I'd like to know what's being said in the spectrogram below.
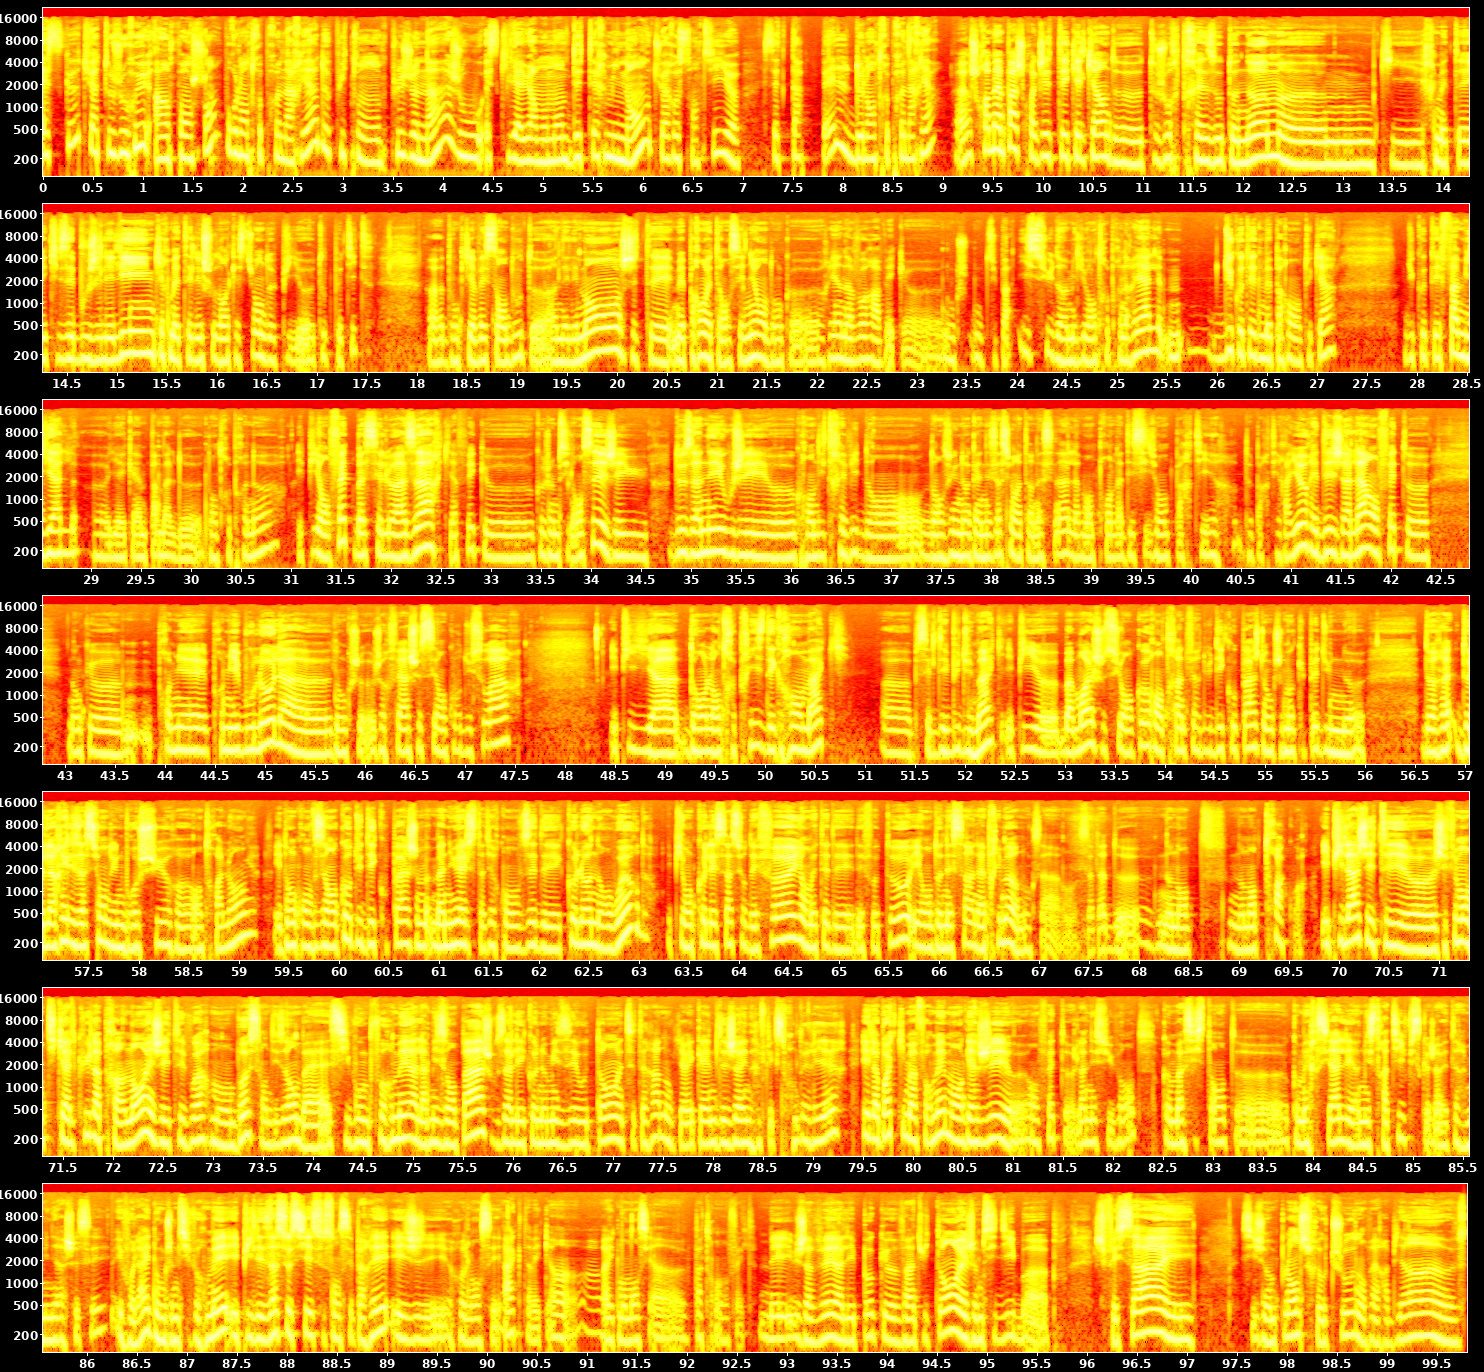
Est-ce que tu as toujours eu un penchant pour l'entrepreneuriat depuis ton plus jeune âge ou est-ce qu'il y a eu un moment déterminant où tu as ressenti euh, cet appel de l'entrepreneuriat? Euh, Je crois même pas. Je crois que j'étais quelqu'un de toujours très autonome, qui, remettait, qui faisait bouger les lignes, qui remettait les choses en question depuis toute petite. Euh, donc il y avait sans doute euh, un élément. J'étais, mes parents étaient enseignants, donc euh, rien à voir avec. donc je ne suis pas issue d'un milieu entrepreneurial, du côté de mes parents en tout cas. Du côté familial, il y avait quand même pas mal d'entrepreneurs. et puis en fait, bah, c'est le hasard qui a fait que, que je me suis lancée. J'ai eu deux années où j'ai grandi très vite dans, dans, une organisation internationale avant de prendre la décision de partir, de partir ailleurs. Et déjà là, en fait, donc premier, premier boulot, là, donc je, je refais HEC en cours du soir. Et puis, il y a dans l'entreprise des grands Mac. Euh, c'est le début du Mac. Et puis, euh, bah, moi, je suis encore en train de faire du découpage. Donc, je m'occupais d'une de, la réalisation d'une brochure euh, en trois langues. Et donc, on faisait encore du découpage manuel, c'est-à-dire qu'on faisait des colonnes en Word, et puis on collait ça sur des feuilles, on mettait des, photos, et on donnait ça à l'imprimeur. Donc, ça, ça date de 90, 93, quoi. Et puis là, euh, j'ai fait mon petit calcul après un an, et j'ai été voir mon boss en disant, bah, si vous me formez à la mise en page, vous allez économiser autant, etc. Donc, il y avait quand même déjà une réflexion derrière. Et la boîte qui m'a formée m'a engagée, euh, en fait, l'année suivante, comme assistante commerciale et administrative, puisque j'avais terminé HEC. Voilà, et donc je me suis formée. Et puis les associés se sont séparés et j'ai relancé Acte avec, un, avec mon ancien patron, en fait. Mais j'avais à l'époque 28 ans et je me suis dit, bah, je fais ça et si je me plante, je ferai autre chose, on verra bien. Euh,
